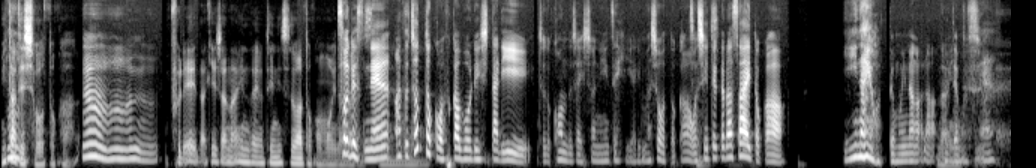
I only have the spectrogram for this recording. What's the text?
見たでしょ、とかうんうんうん、プレーだけじゃないんだよテニスはとか思いながらそうですね。あとちょっとこう深掘りしたり、ちょっと今度じゃあ一緒にぜひやりましょうとか、教えてくださいとか、いいなよって思いながら見てますね。ね。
